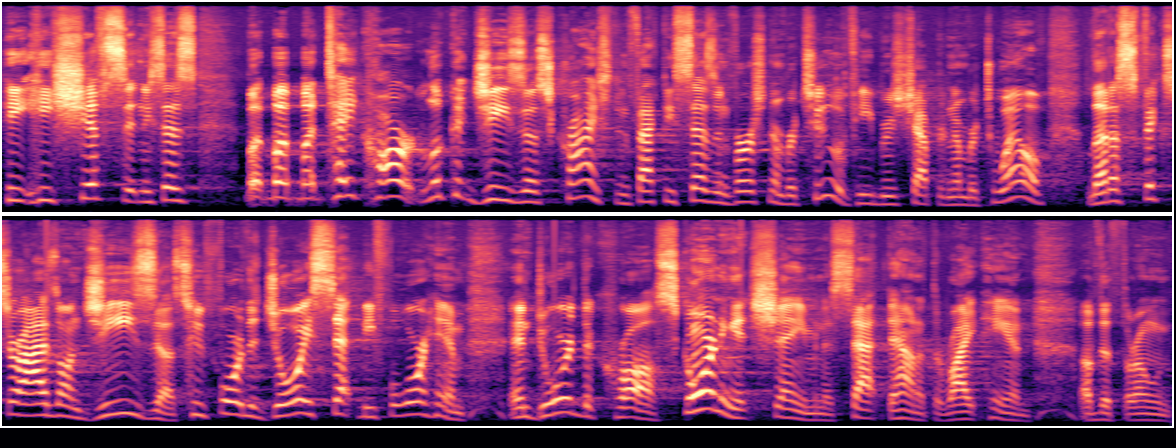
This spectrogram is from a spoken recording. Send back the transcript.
he, he shifts it and he says, but, but, but take heart. Look at Jesus Christ. In fact, he says in verse number two of Hebrews chapter number 12, let us fix our eyes on Jesus, who for the joy set before him endured the cross, scorning its shame, and has sat down at the right hand of the throne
